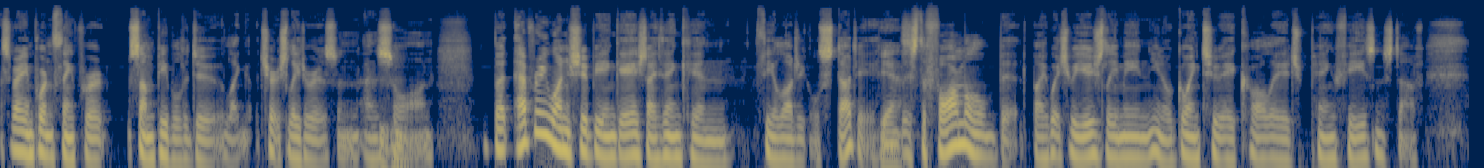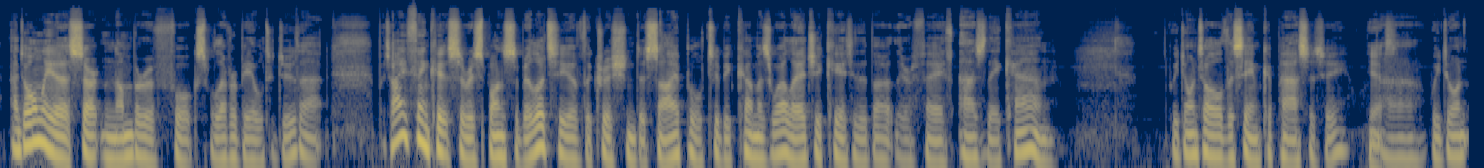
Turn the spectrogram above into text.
It's a very important thing for some people to do, like church leaders and, and mm-hmm. so on. But everyone should be engaged, I think, in theological study. Yes. It's the formal bit by which we usually mean, you know, going to a college, paying fees and stuff. And only a certain number of folks will ever be able to do that. But I think it's a responsibility of the Christian disciple to become as well educated about their faith as they can. We don't all have the same capacity. Yes. Uh, we don't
